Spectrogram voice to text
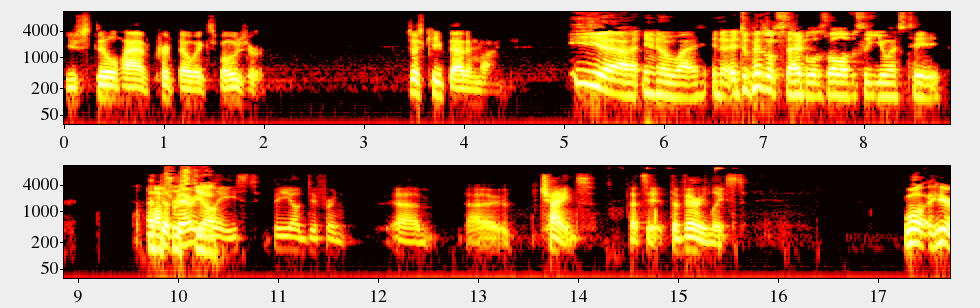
you still have crypto exposure. Just keep that in mind. Yeah, in a way. You know, it depends on stable as well. Obviously, UST At much the very riskier. least, be on different um, uh, chains. That's it. The very least. Well, here,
